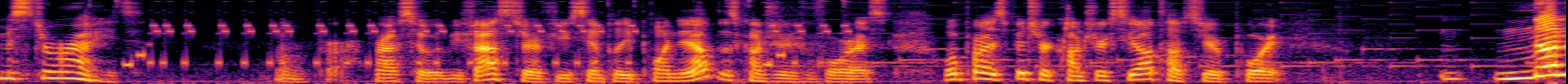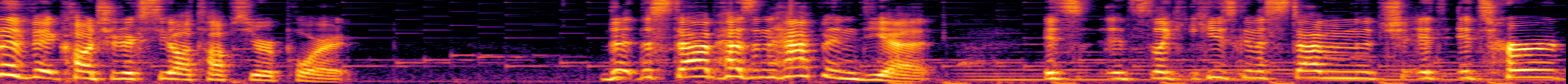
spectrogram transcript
Mr. Wright, well, perhaps it would be faster if you simply pointed out this contradiction for us. What part of this picture contradicts the autopsy report? N none of it contradicts the autopsy report. The, the stab hasn't happened yet. It's it's like he's gonna stab him in the it, it's her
